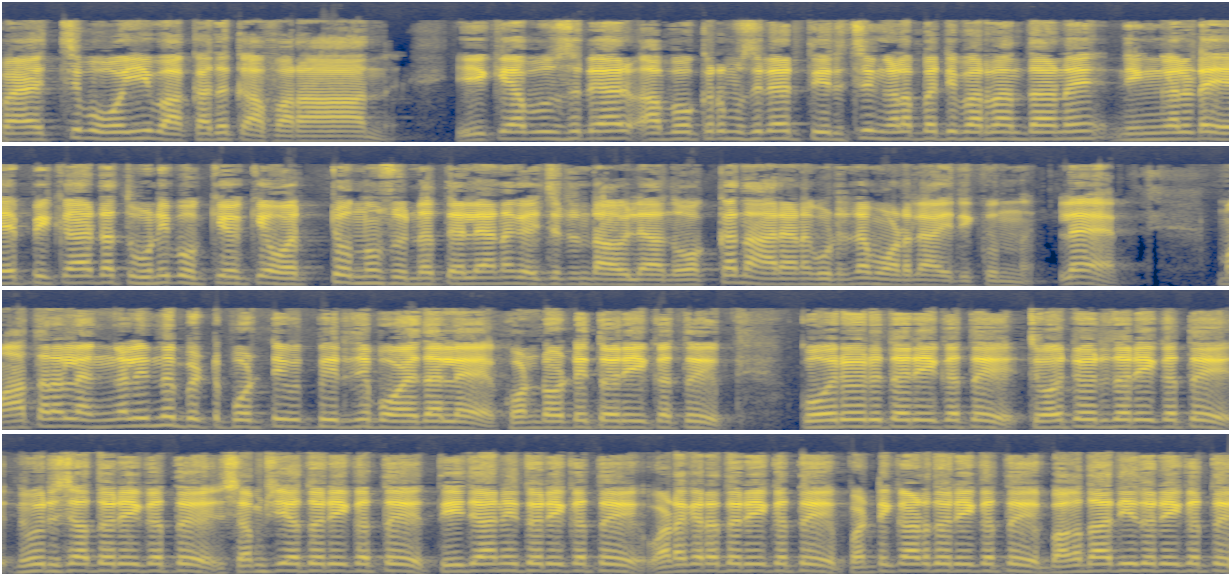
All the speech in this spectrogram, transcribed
പഴച്ചു പോയി വക്കത് കഫറാന്ന്. ഇ കെ അബു മുസ്ലിയാർ അബൂക്കർ മുസ്ലിയാർ തിരിച്ച് നിങ്ങളെ പറ്റി പറഞ്ഞ എന്താണ്? നിങ്ങളുടെ എ പിക്കാരുടെ തുണി പൊക്കി നോക്കി ഒറ്റ ഒന്നും സുന്നത്തല്ലാണ് കഴിച്ചിട്ടുണ്ടാവില്ല ഒക്കെ നാരായണക്കുട്ടിന്റെ മോഡലായിരിക്കുന്നു. അല്ലേ മാത്രമല്ല നിങ്ങളിൽ നിന്ന് പൊട്ടി പിരിഞ്ഞു പോയതല്ലേ? കൊണ്ടോട്ടി തൊരീക്കത്ത് കോരൂര് തൊരീക്കത്ത് ചോറ്റൂര് തൊരീക്കത്ത് നൂർഷാ തൊരീക്കത്ത് ശംഷിയ തൊരീക്കത്ത് തീജാനി തൊരീക്കത്ത് വടകര തൊരീക്കത്ത് പട്ടിക്കാട് തൊരീക്കത്ത് ബഗ്ദാദി തൊരീക്കത്ത്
